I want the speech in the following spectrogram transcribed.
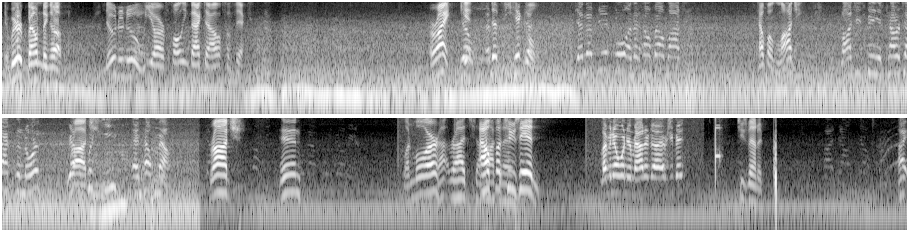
Yeah, we're bounding up. No, no, no. We are falling back to Alpha Vic. All right, Yo, get in the vehicle. Get in that vehicle and then help out Logi. How about Logi? Logi's being a counterattack to the north. We have Raj. to push east and help him out. Raj, In. One more. Ra- Raj, I'm Alpha not gonna- two's in. Let me know when you're mounted, uh, MGB. Two's mounted. All right,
